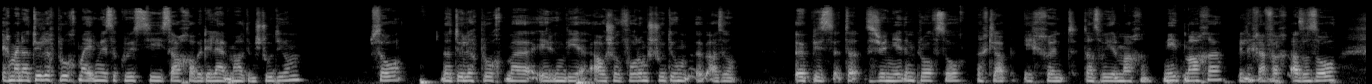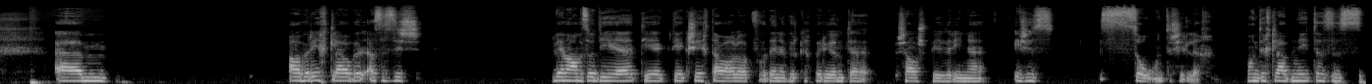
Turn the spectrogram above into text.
ich meine, natürlich braucht man irgendwie so gewisse Sachen, aber die lernt man halt im Studium. So. Natürlich braucht man irgendwie auch schon vor dem Studium, äh, also, etwas, das ist in jedem Beruf so. Ich glaube, ich könnte das, was ihr machen, nicht machen, weil ich einfach, also so, ähm, aber ich glaube, also es ist, wenn man so die, die, die Geschichte auch anschaut von diesen wirklich berühmten Schauspielerinnen, ist es so unterschiedlich. Und ich glaube nicht, dass es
